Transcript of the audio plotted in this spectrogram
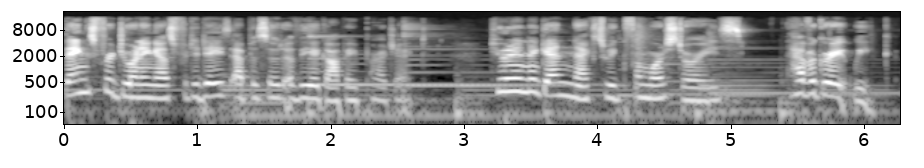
Thanks for joining us for today's episode of the Agape Project. Tune in again next week for more stories. Have a great week.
